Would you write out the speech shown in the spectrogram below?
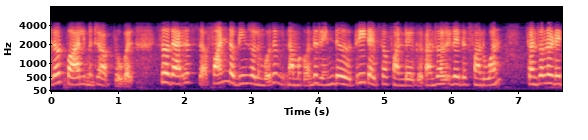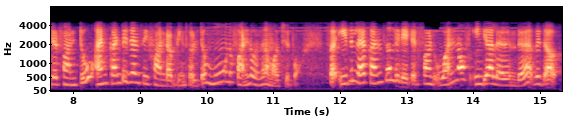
without parliamentary approval so there is fund அப்படின்னு சொல்லும்போது நமக்கு வந்து ரெண்டு த்ரீ டைப்ஸ் ஆஃப் ஃபண்ட் இருக்குது consolidated fund one consolidated fund two and contingency fund அப்படின்னு சொல்லிட்டு மூணு ஃபண்ட் வந்து நம்ம வச்சுருப்போம். ஸோ இதில் கன்சாலிடேட்டட் ஃபண்ட் ஒன் ஆஃப் இந்தியாவிலேருந்து வித்வுட்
